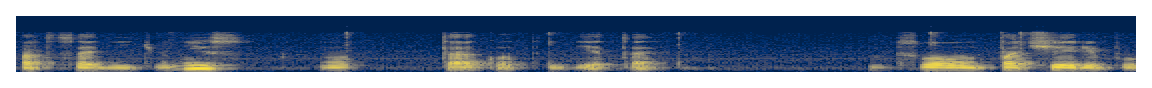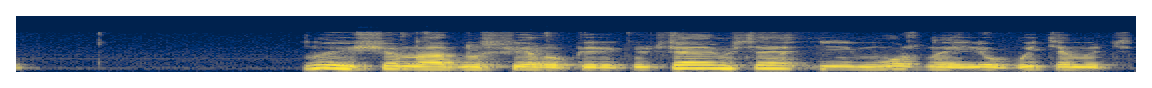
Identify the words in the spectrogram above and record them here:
подсадить вниз. Вот так вот где-то словом по черепу. Ну и еще на одну сферу переключаемся и можно ее вытянуть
